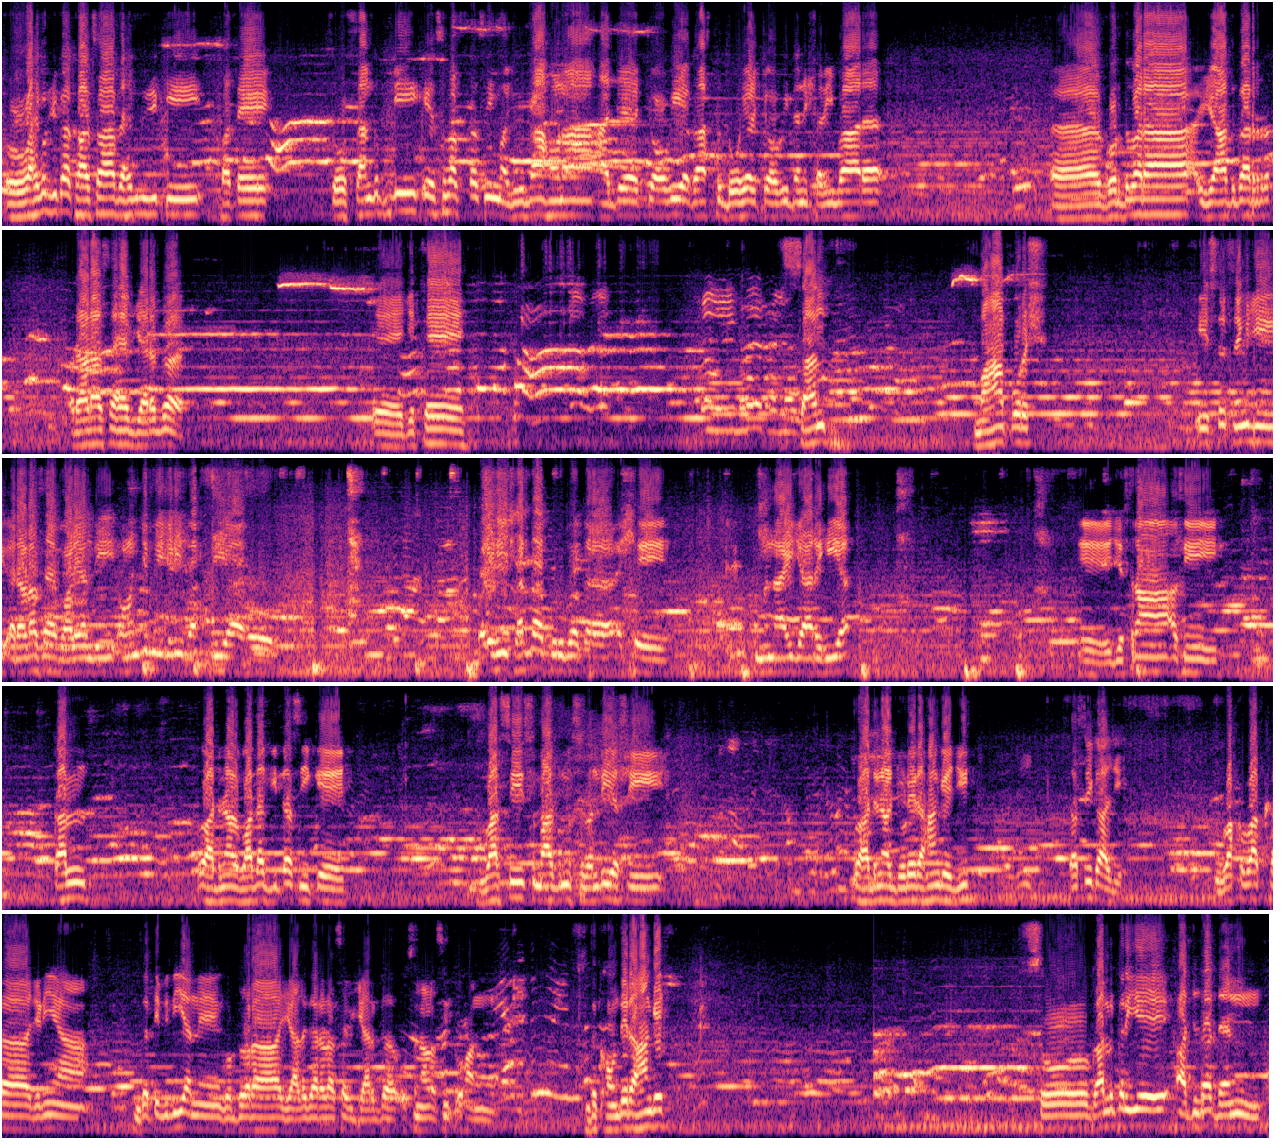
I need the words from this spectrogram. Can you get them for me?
ਵਾਹਿਗੁਰੂ ਜੀ ਕਾ ਖਾਲਸਾ, ਵਾਹਿਗੁਰੂ ਜੀ ਕੀ ਫਤਿਹ। ਸੋ ਸੰਗਤ ਜੀ, ਇਸ ਵਕਤ ਅਸੀਂ ਮੌਜੂਦ ਹਾਂ ਹੁਣ ਅੱਜ 24 ਅਗਸਤ 2024 ਦਿਨ ਸ਼ਨੀਵਾਰ ਗੁਰਦੁਆਰਾ ਯਾਦਗਾਰ ਰਾੜਾ ਸਾਹਿਬ ਜਰਗ ਜਿੱਥੇ ਸੰਤ ਮਹਾਪੁਰਸ਼ ਈਸਰ ਸਿੰਘ ਜੀ ਰਾੜਾ ਸਾਹਿਬ ਵਾਲਿਆਂ ਦੀ 49ਵੀਂ ਜਿਹੜੀ ਬਰਸੀ ਆ, ਉਹ ਬੜੀ ਹੀ ਸ਼ਰਧਾ ਪੂਰਵਕ ਇੱਥੇ ਮਨਾਈ ਜਾ ਰਹੀ ਆ। ਇਹ ਜਿਸ ਤਰ੍ਹਾਂ ਅਸੀਂ ਕੱਲ ਤੁਹਾਡੇ ਨਾਲ ਵਾਅਦਾ ਕੀਤਾ ਸੀ ਕਿ ਵਾਰਸੀ ਸਮਾਗਮ ਸੰਬੰਧੀ ਅਸੀਂ ਤੁਹਾਡੇ ਨਾਲ ਜੁੜੇ ਰਹਾਂਗੇ ਜੀ। ਸਤਿ ਸ੍ਰੀ ਅਕਾਲ ਜੀ। ਵੱਖ-ਵੱਖ ਜਿਹੜੀਆਂ ਗਤੀਵਿਧੀਆਂ ਨੇ ਗੁਰਦੁਆਰਾ ਯਾਦਗਾਰ ਵਾਲਾ ਸਾਹਿਬ ਜਰਗ, ਉਸ ਨਾਲ ਅਸੀਂ ਤੁਹਾਨੂੰ ਦਿਖਾਉਂਦੇ ਰਹਾਂਗੇ। ਸੋ ਗੱਲ ਕਰੀਏ ਅੱਜ ਦਾ ਦਿਨ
